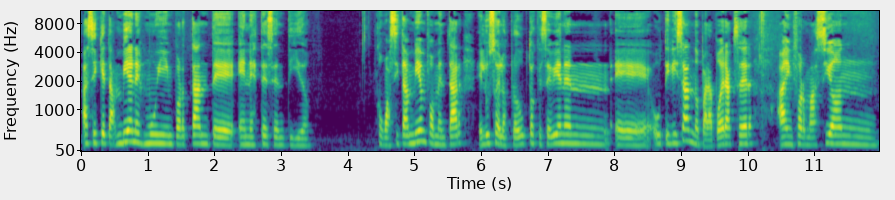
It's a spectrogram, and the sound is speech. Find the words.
Así que también es muy importante en este sentido. Como así también fomentar el uso de los productos que se vienen eh, utilizando para poder acceder a información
